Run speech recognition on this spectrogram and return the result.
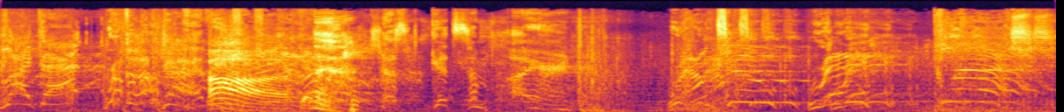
Like that. Him. Ah. Just get some iron. Round two. Ready? Clash.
